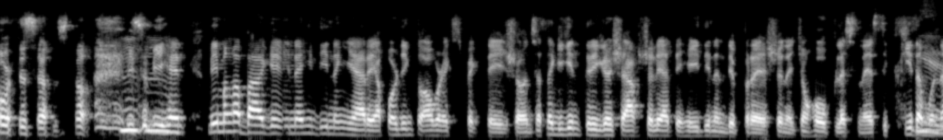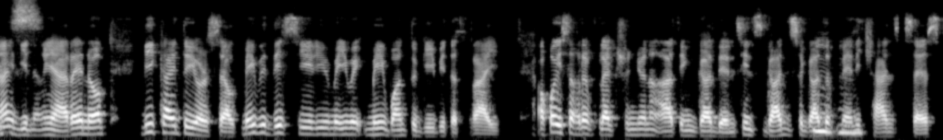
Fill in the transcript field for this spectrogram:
ourselves. No? Ibig sabihin, may mga bagay na hindi nangyari according to our expectations at nagiging trigger siya actually, Ate Heidi, ng depression at yung hopelessness. Kita mo na, Yes. hindi nangyari, no? Be kind to yourself. Maybe this year, you may, may want to give it a try. Ako, isang reflection yun ng ating God din. Since God is a God of Mm-mm. many chances,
